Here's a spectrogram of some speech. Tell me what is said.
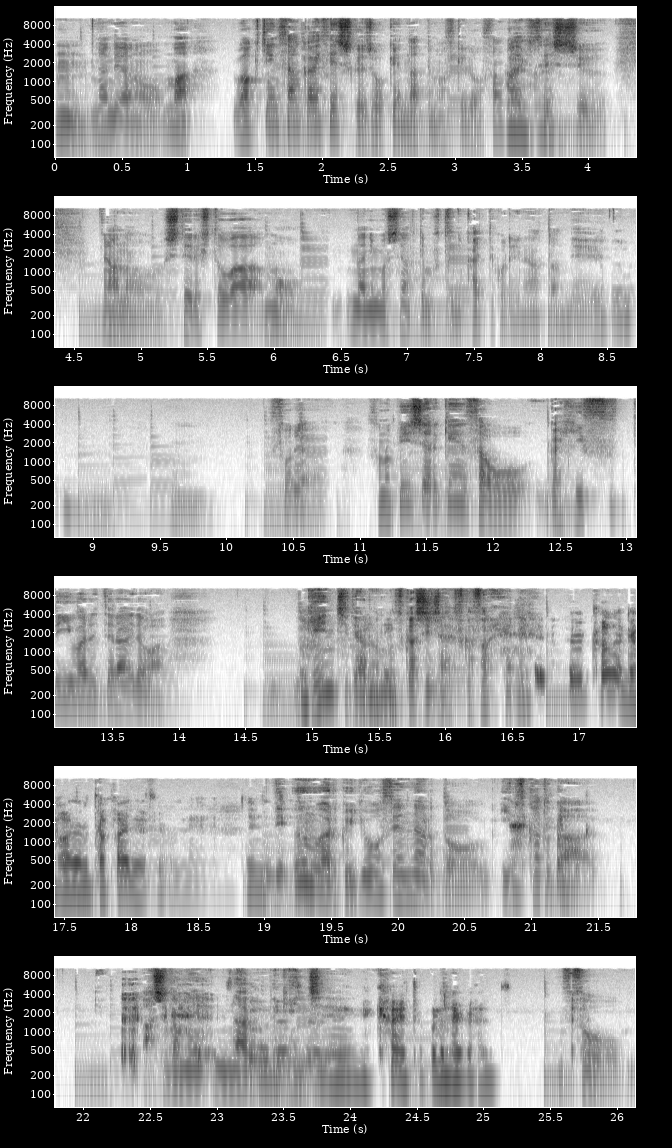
うん。なんで、あの、まあ、ワクチン3回接種が条件になってますけど、3回接種、あの、してる人はもう何もしなくても普通に帰ってこれるようになったんで、うん。うん。それ、その PCR 検査を、が必須って言われてる間は、現地でやるの難しいじゃないですか、それ。かなりハードル高いですよね。で、運悪く陽性になると、5日とか、足止めになるんで、現地で。帰ってこれなくなっちゃそう。っ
